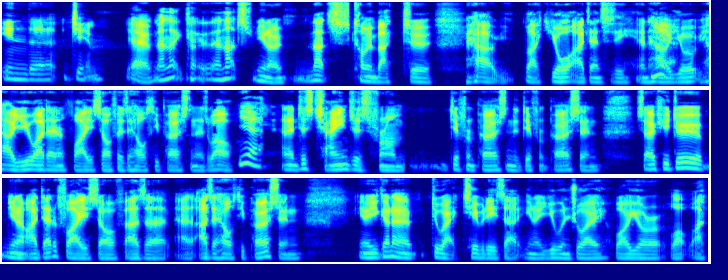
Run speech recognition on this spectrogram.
in the gym Yeah, and that and that's you know that's coming back to how like your identity and how Yeah. you how you identify yourself as a healthy person as well. yeah and it just changes from different person to different person. So if you do, you know, identify yourself as a as a healthy person, you know, you're gonna do activities that you know you enjoy while you're like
